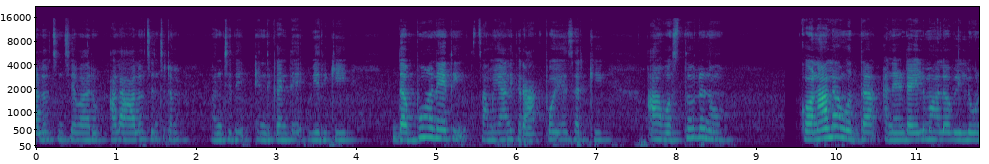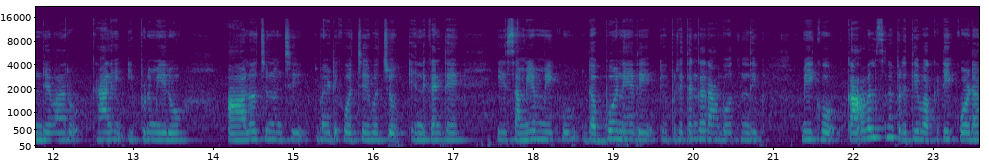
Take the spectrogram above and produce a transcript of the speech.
ఆలోచించేవారు. అలా ఆలోచించడం మంచిది. ఎందుకంటే వీరికి డబ్బు అనేది సమయానికి రాకపోయేసరికి ఆ వస్తువులను కొనాలా వద్దా అనే డైలమాలో వీళ్ళు ఉండేవారు. కానీ ఇప్పుడు మీరు ఆ ఆలోచన నుంచి బయటకు వచ్చేయవచ్చు. ఎందుకంటే ఈ సమయం మీకు డబ్బు అనేది విపరీతంగా రాబోతుంది. మీకు కావలసిన ప్రతి ఒక్కటి కూడా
